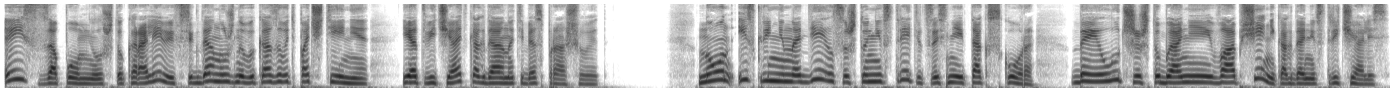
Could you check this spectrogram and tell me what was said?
Эйс запомнил, что королеве всегда нужно выказывать почтение и отвечать, когда она тебя спрашивает. Но он искренне надеялся, что не встретится с ней так скоро, да и лучше, чтобы они вообще никогда не встречались.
